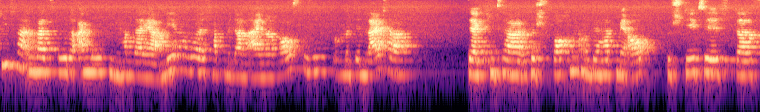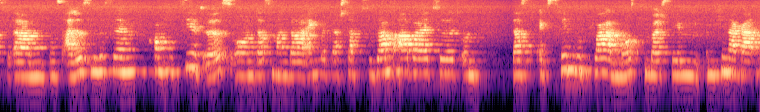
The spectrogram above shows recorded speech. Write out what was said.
Kita in Walsrode angerufen. Die haben da ja mehrere. Ich habe mir dann eine rausgesucht und mit dem Leiter der Kita gesprochen und der hat mir auch bestätigt, dass ähm, das alles ein bisschen kompliziert ist und dass man da eng mit der Stadt zusammenarbeitet und das extrem gut planen muss. Zum Beispiel im, im Kindergarten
